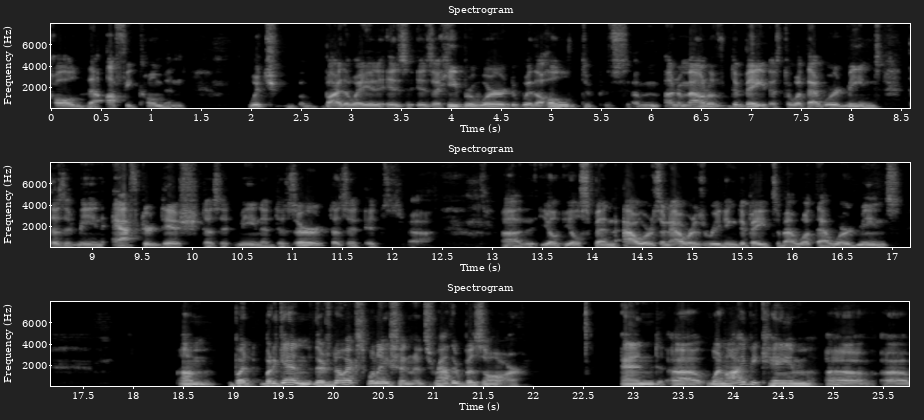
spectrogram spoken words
called the afikomen which, by the way, is is a Hebrew word with a whole um, an amount of debate as to what that word means. Does it mean after dish? Does it mean a dessert? Does it? It's uh, uh, you'll you'll spend hours and hours reading debates about what that word means. Um, but but again, there's no explanation. It's rather bizarre. And uh, when I became uh, uh,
